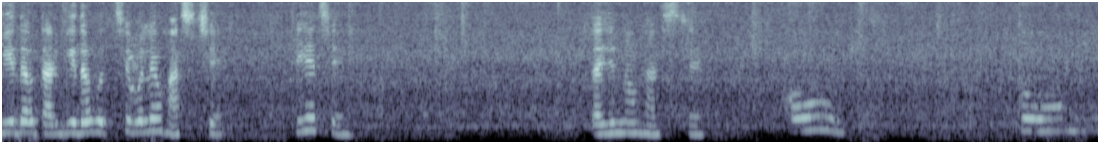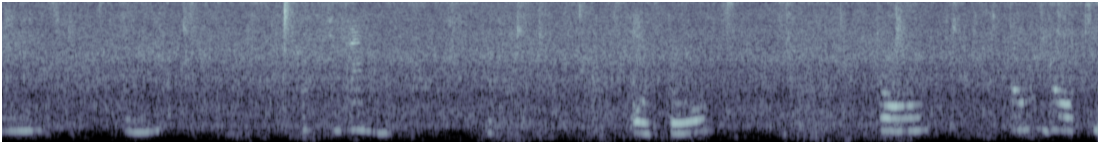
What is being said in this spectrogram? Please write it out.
বিয়ে দাও তার বিয়ে দাও হচ্ছে বলেও হাসছে। ঠিক আছে? তাই জন্য হাসছে। ও তুমি ও, তো তো কি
